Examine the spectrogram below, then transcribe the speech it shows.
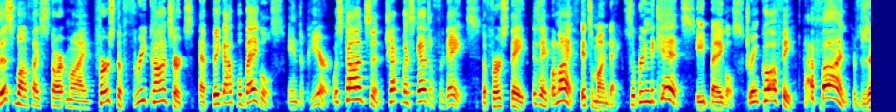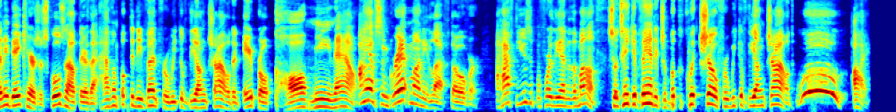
this month I start my first of three concerts at Big Apple Bagels in De Pere, Wisconsin. Check my schedule for dates. The first date is April 9th. It's a Monday. So bring the kids, eat bagels, drink coffee, have fun. If there's any daycares or schools out there that haven't booked an event for Week of the Young Child in April, call me now. I have some grant money left over. I have to use it before the end of the month. So take advantage and book a quick show for Week of the Young Child. Woo! I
